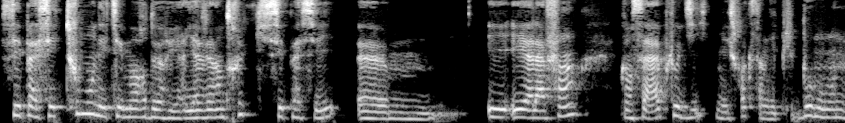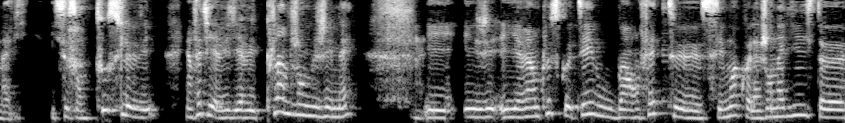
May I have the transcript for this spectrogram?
c'est passé, tout le monde était mort de rire. Il y avait un truc qui s'est passé, euh, et, et à la fin, quand ça a applaudi, mais je crois que c'est un des plus beaux moments de ma vie. Ils se sont tous levés, et en fait, il y avait, il y avait plein de gens que j'aimais et il y avait un peu ce côté où, ben, en fait, euh, c'est moi, quoi, la journaliste. Euh,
